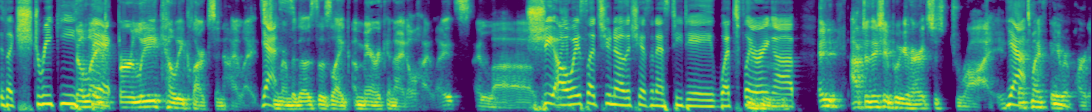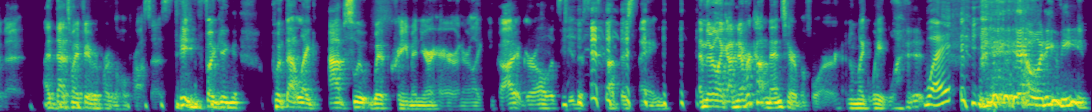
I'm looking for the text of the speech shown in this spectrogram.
of like streaky, the like early Kelly Clarkson highlights. Yes. You remember those? Those like American Idol highlights. I love. She always lets you know that she has an STD, what's flaring Mhm. up. And after they shampoo your hair, it's just dry. Yeah. That's my favorite part of it. I, that's my favorite part of the whole process. They fucking put that like absolute whipped cream in your hair and are like, you got it, girl. Let's do this. Let's cut this thing. And they're like, I've never cut men's hair before. And I'm like, wait, what? What? yeah, what do you mean?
